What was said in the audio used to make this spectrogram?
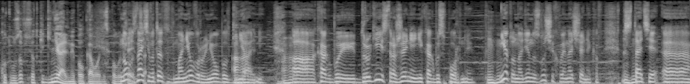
Кутузов все-таки гениальный полководец получается. Ну, знаете, вот этот маневр у него был гениальный. Ага. А как бы другие сражения, они как бы спорные. Нет, он один из лучших военачальников. Кстати, э,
